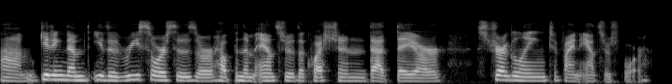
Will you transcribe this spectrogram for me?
um, getting them either resources or helping them answer the question that they are struggling to find answers for.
